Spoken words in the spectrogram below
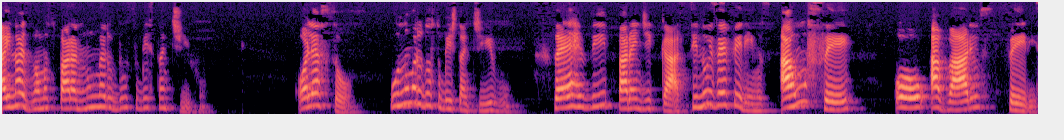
Aí nós vamos para número do substantivo. Olha só, o número do substantivo serve para indicar se nos referimos a um ser ou a vários seres.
